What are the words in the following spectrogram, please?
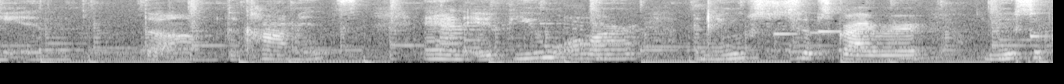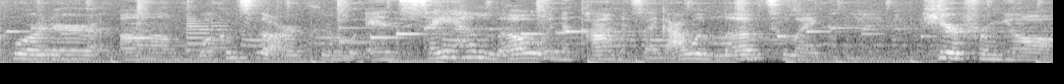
me in the, um, the comments. And if you are a new subscriber, new supporter, um, welcome to the art crew and say hello in the comments. Like I would love to like hear from y'all.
